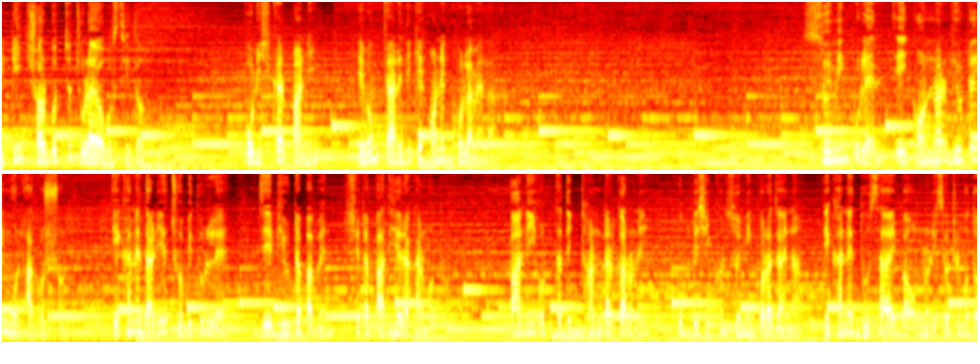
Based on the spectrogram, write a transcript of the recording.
এটি সর্বোচ্চ চূড়ায় অবস্থিত। পরিষ্কার পানি এবং চারিদিকে অনেক খোলামেলা। সুইমিং পুলের এই কর্নার ভিউটাই মূল আকর্ষণ। এখানে দাঁড়িয়ে ছবি তুললে যে ভিউটা পাবেন সেটা বাঁধিয়ে রাখার মতো। পানি অত্যাধিক ঠান্ডার কারণে খুব বেশিক্ষণ সুইমিং করা যায় না। এখানে দুসাই বা অন্য রিসোর্টের মতো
